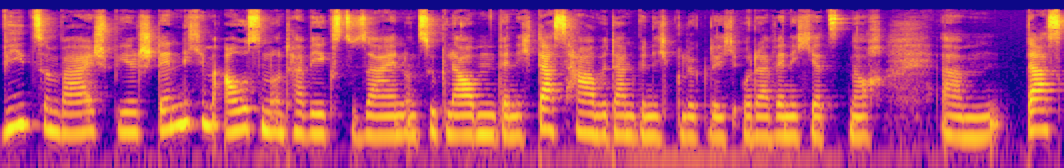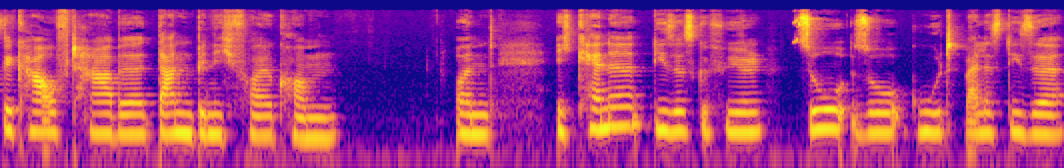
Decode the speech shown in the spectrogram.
wie zum Beispiel ständig im Außen unterwegs zu sein und zu glauben, wenn ich das habe, dann bin ich glücklich oder wenn ich jetzt noch ähm, das gekauft habe, dann bin ich vollkommen. Und ich kenne dieses Gefühl so, so gut, weil es diese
